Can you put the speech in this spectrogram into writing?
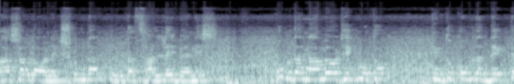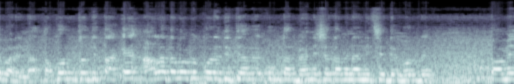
মাশাল্লাহ অনেক সুন্দর, কবুতর ছাড়লেই ভ্যানিশ কবুতর নামেও ঠিক মতো কিন্তু কবুতর দেখতে পারে না। তখন যদি তাকে আলাদাভাবে করে দিতে হবে, কবুতর ভ্যানিশে যাবে না, নিচে দিয়ে ঘুরবে। তো আমি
